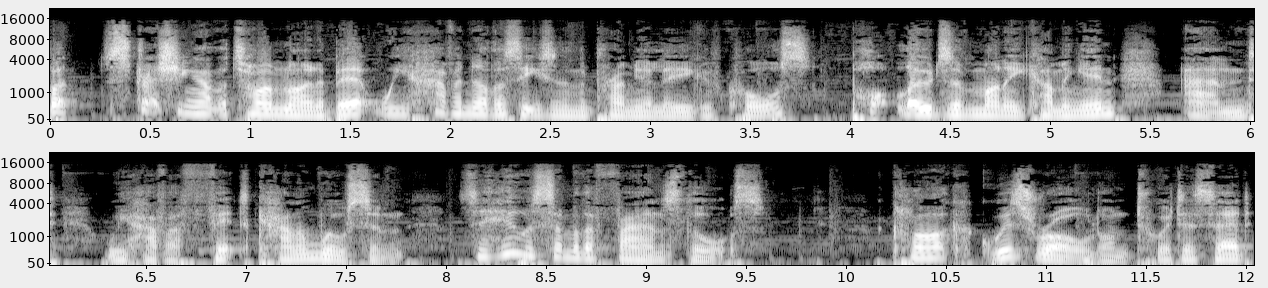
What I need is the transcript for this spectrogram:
But stretching out the timeline a bit, we have another season in the Premier League, of course, potloads of money coming in, and we have a fit Callum Wilson. So here were some of the fans' thoughts. Clark Griswold on Twitter said,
